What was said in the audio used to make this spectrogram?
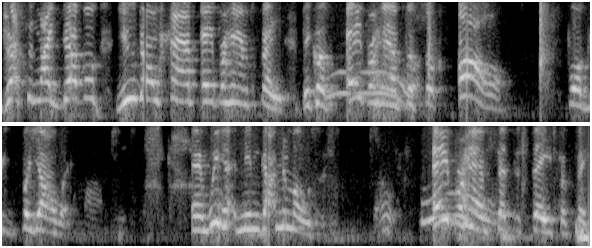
dressing like devils, you don't have Abraham's faith. Because Abraham forsook all for, for Yahweh. And we hadn't even gotten to Moses. Abraham set the stage for faith.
